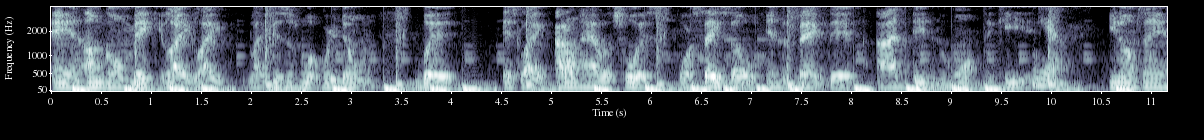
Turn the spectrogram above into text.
and I'm gonna make like like like this is what we're doing." But it's like I don't have a choice or say so in the fact that I didn't want the kid. Yeah. You know what I'm saying?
